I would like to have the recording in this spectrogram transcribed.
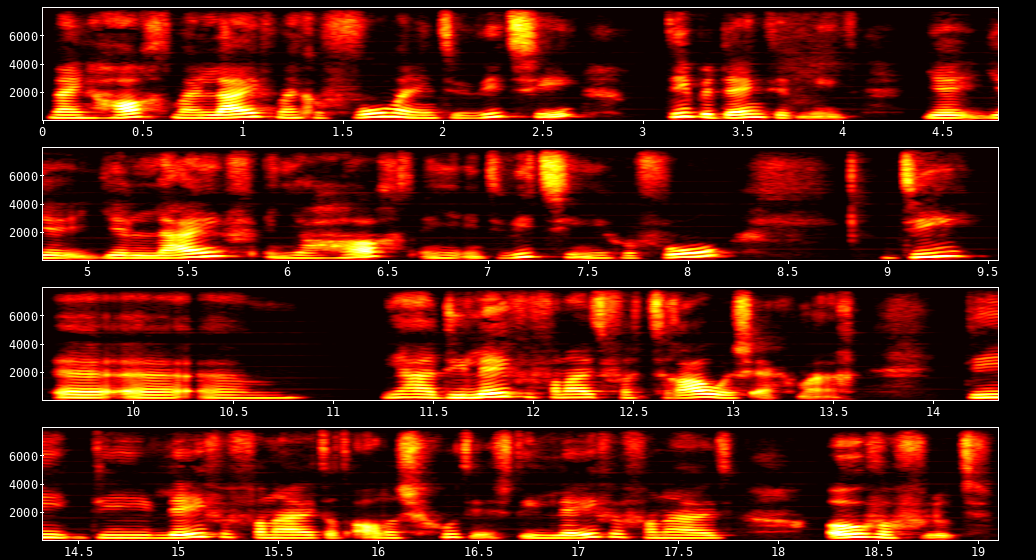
Mijn hart, mijn lijf, mijn gevoel, mijn intuïtie, die bedenkt het niet je, je, je lijf en je hart en je intuïtie en je gevoel, die, uh, um, ja, die leven vanuit vertrouwen, zeg maar. Die, die leven vanuit dat alles goed is. Die leven vanuit overvloed.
